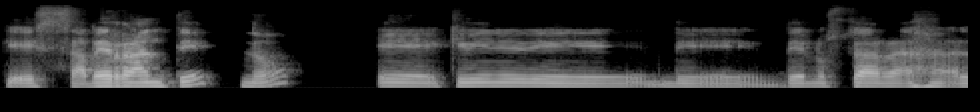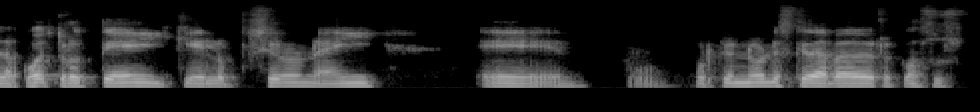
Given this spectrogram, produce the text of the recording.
que es aberrante, ¿no? Eh, que viene de, de, denostar a, la 4T y que lo pusieron ahí eh, porque no les quedaba ver con sus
